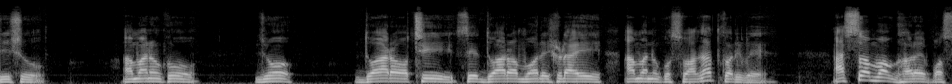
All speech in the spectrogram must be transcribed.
ଯୀଶୁ ଆମମାନଙ୍କୁ ଯେଉଁ ଦ୍ୱାର ଅଛି ସେ ଦ୍ୱାର ମୁହଁରେ ଛିଡ଼ା ହେଇ ଆମମାନଙ୍କୁ ସ୍ୱାଗତ କରିବେ। ଆସ ମୋ ଘରେ ପଶ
